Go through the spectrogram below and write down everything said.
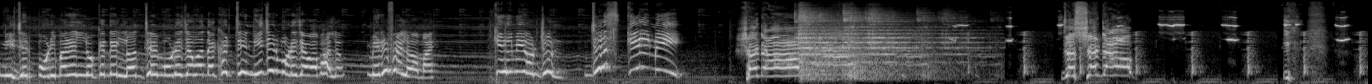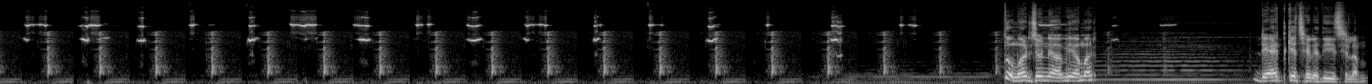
নিজের পরিবারের লোকেদের লজ্জায় মরে যাওয়া দেখার চেয়ে নিজের মরে যাওয়া ভালো। মেরে ফেলো আমায়। Kill me Arjun. Just kill me Shut up! Just shut up! তোমার জন্য আমি আমার ড্যাডকে ছেড়ে দিয়েছিলাম।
